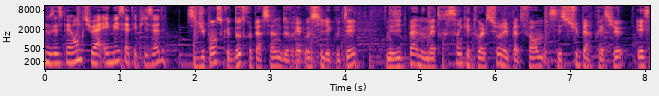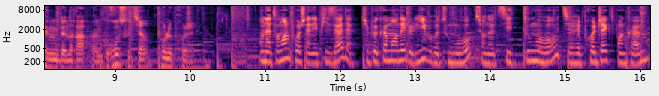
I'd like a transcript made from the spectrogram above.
Nous espérons que tu as aimé cet épisode. Si tu penses que d'autres personnes devraient aussi l'écouter, n'hésite pas à nous mettre 5 étoiles sur les plateformes, c'est super précieux et ça nous donnera un gros soutien pour le projet. En attendant le prochain épisode, tu peux commander le livre Tomorrow sur notre site tomorrow-project.com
